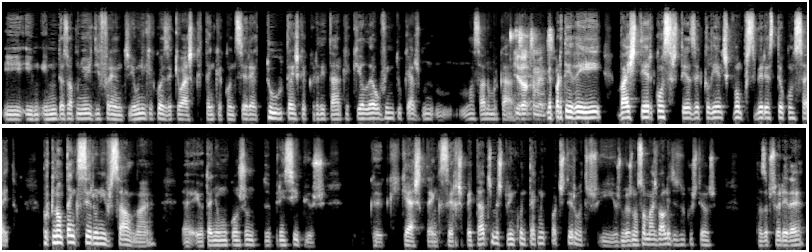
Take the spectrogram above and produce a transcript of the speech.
e, e, e, muitas opiniões diferentes. E a única coisa que eu acho que tem que acontecer é tu tens que acreditar que aquele é o vinho que tu queres lançar no mercado. Exatamente. E a partir daí vais ter com certeza clientes que vão perceber esse teu conceito. Porque não tem que ser universal, não é? Eh, eu tenho um conjunto de princípios que, que acho que têm que ser respeitados, mas tu, enquanto técnico, podes ter outros. E os meus não são mais válidos do que os teus. Estás a perceber a ideia?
